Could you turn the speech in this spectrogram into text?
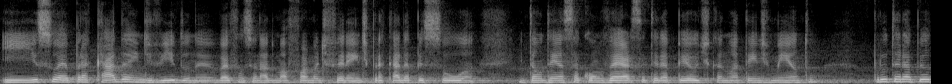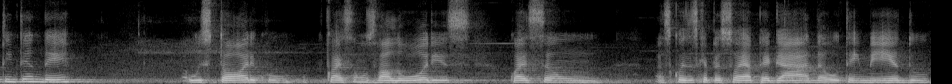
E isso é para cada indivíduo, né? Vai funcionar de uma forma diferente para cada pessoa. Então tem essa conversa terapêutica no atendimento para o terapeuta entender o histórico, quais são os valores, quais são as coisas que a pessoa é apegada ou tem medo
